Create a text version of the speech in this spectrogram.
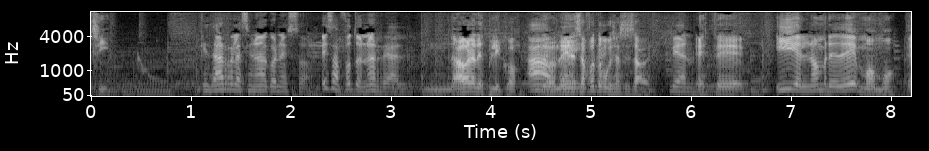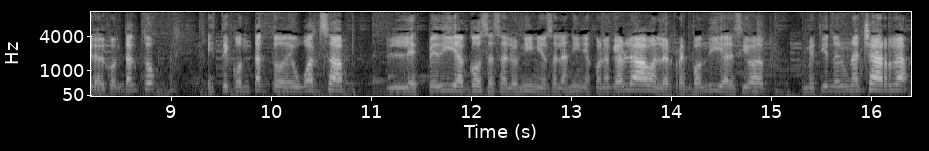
Sí, Que está relacionada con eso. Esa foto no es real. Ahora te explico Ah, de dónde viene esa foto porque ya se sabe. Bien. Este, y el nombre de Momo era el contacto. Este contacto de WhatsApp les pedía cosas a los niños, a las niñas con las que hablaban, les respondía, les iba metiendo en una charla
